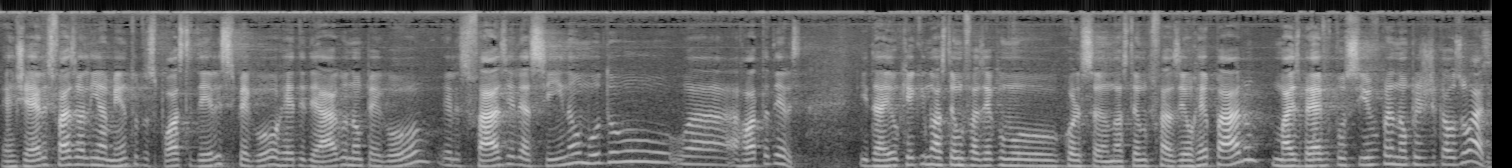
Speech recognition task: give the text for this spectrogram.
RGE eles fazem o alinhamento dos postes deles, pegou rede de água, não pegou, eles fazem, ele assinam, mudam a, a rota deles. E daí o que, que nós temos que fazer como Corsan? Nós temos que fazer o reparo o mais breve possível para não prejudicar o usuário.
